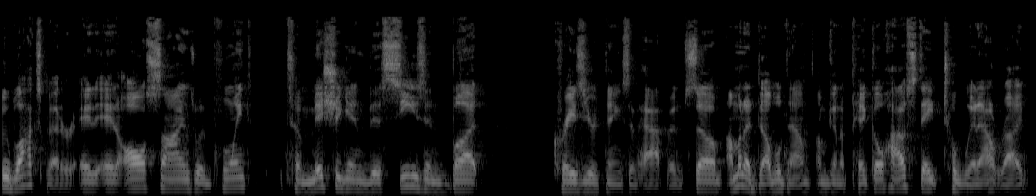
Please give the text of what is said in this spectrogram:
who blocks better. And, and all signs would point to Michigan this season, but crazier things have happened. So I'm going to double down. I'm going to pick Ohio State to win outright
